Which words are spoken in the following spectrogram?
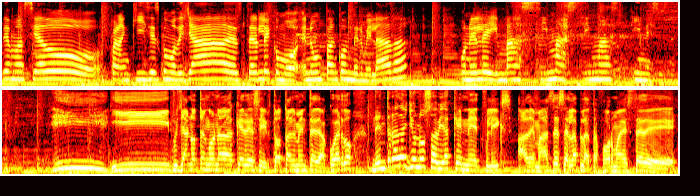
demasiado franquicia, es como de ya estarle como en un pan con mermelada, ponerle y más y más y más innecesariamente. Y pues ya no tengo nada que decir, totalmente de acuerdo. De entrada yo no sabía que Netflix, además de ser la plataforma este de,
